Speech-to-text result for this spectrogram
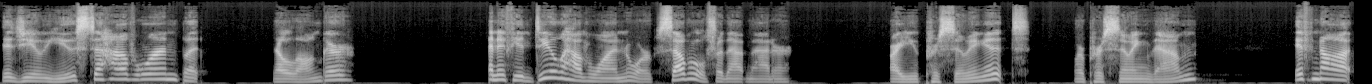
Did you used to have one, but no longer? And if you do have one, or several for that matter, are you pursuing it or pursuing them? If not,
